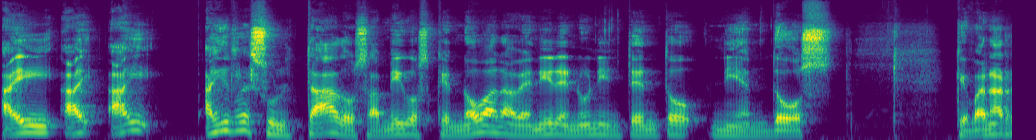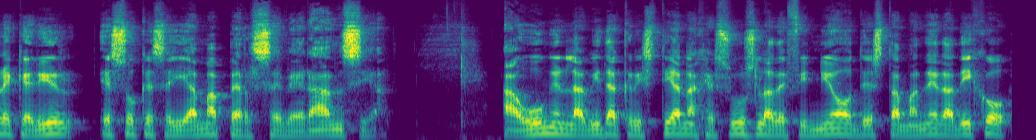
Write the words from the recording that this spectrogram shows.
Hay, hay, hay, hay resultados, amigos, que no van a venir en un intento ni en dos, que van a requerir eso que se llama perseverancia. Aún en la vida cristiana Jesús la definió de esta manera, dijo,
